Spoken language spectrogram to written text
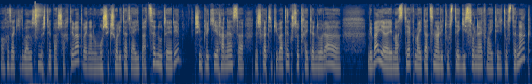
hor ezakit baduzun beste pasarte bat, baina homoseksualitatea aipatzen dute ere, simpleki eranez, eh, neska tipi batek uste dut jaiten duela, eh, be bai, eh, emazteak maitatzen alituzte gizonek maite dituztenak,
